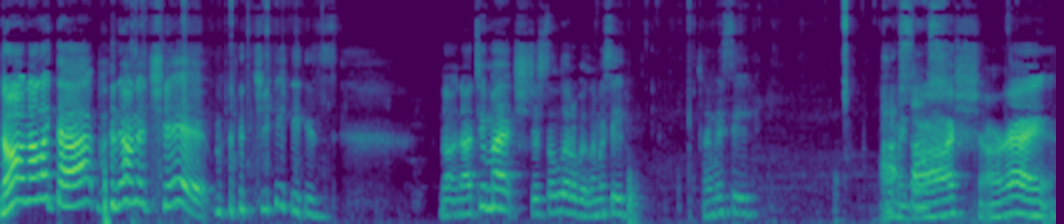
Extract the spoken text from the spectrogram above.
No, not like that. Put it on a chip. Jeez. No, not too much. Just a little bit. Let me see. Let me see. Oh Hot my sauce. gosh. All right.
